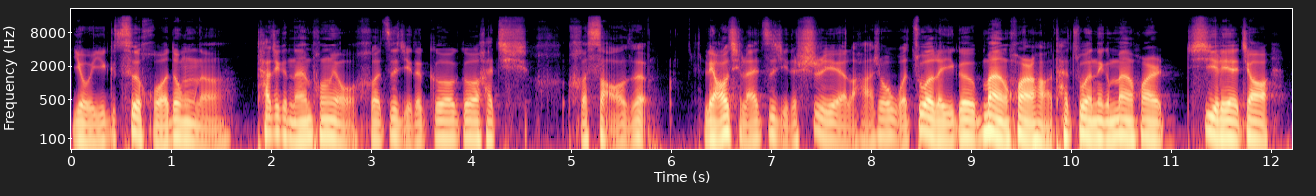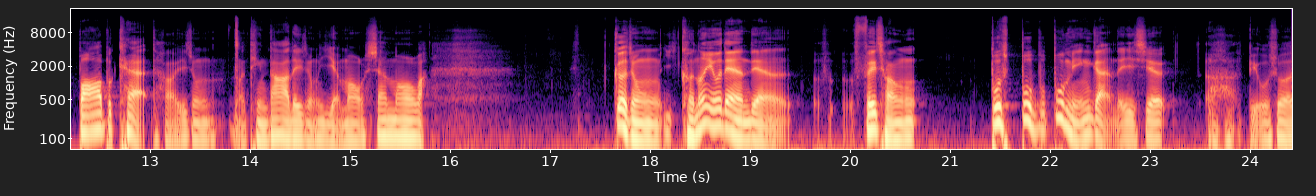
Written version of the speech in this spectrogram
有一次活动呢，她这个男朋友和自己的哥哥还和嫂子聊起来自己的事业了哈，说我做了一个漫画哈，他做那个漫画系列叫 Bobcat 哈，一种挺大的一种野猫山猫吧，各种可能有点点非常不不不不敏感的一些啊，比如说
